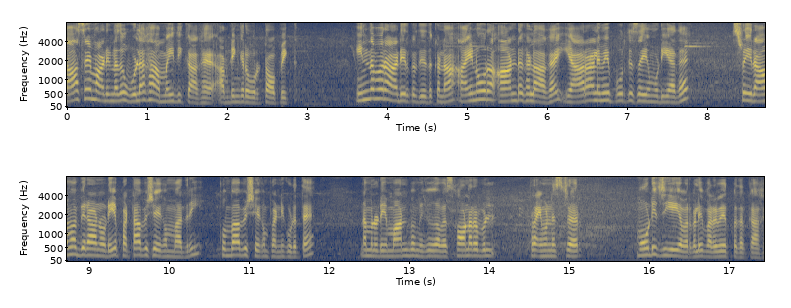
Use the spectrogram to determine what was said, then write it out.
லாஸ்ட் டைம் ஆடினது உலக அமைதிக்காக அப்படிங்கிற ஒரு டாபிக் இந்த முறை ஆடி இருக்கிறது எதுக்குன்னா ஐநூறு ஆண்டுகளாக யாராலுமே பூர்த்தி செய்ய முடியாத ஸ்ரீ ராமபிரானுடைய பட்டாபிஷேகம் மாதிரி கும்பாபிஷேகம் பண்ணி கொடுத்த நம்மளுடைய மாண்புமிகு அவர் ஹானரபிள் பிரைம் மினிஸ்டர் மோடிஜியை அவர்களை வரவேற்பதற்காக.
